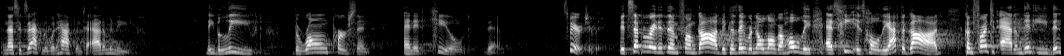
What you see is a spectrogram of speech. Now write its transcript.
And that's exactly what happened to Adam and Eve. They believed the wrong person and it killed them spiritually. It separated them from God because they were no longer holy as He is holy. After God confronted Adam, then Eve, then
